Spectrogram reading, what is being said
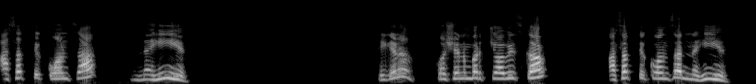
असत्य कौन सा नहीं है? ठीक है ना? क्वेश्चन नंबर चौबीस का, असत्य कौन सा नहीं है?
